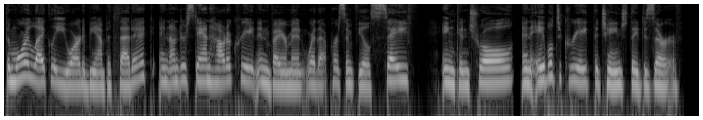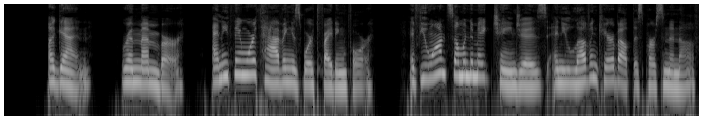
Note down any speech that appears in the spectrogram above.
the more likely you are to be empathetic and understand how to create an environment where that person feels safe, in control, and able to create the change they deserve. Again, remember, Anything worth having is worth fighting for. If you want someone to make changes and you love and care about this person enough,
